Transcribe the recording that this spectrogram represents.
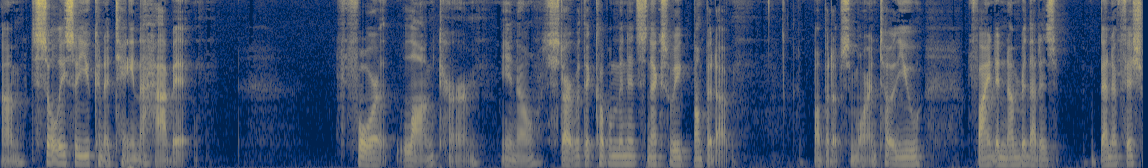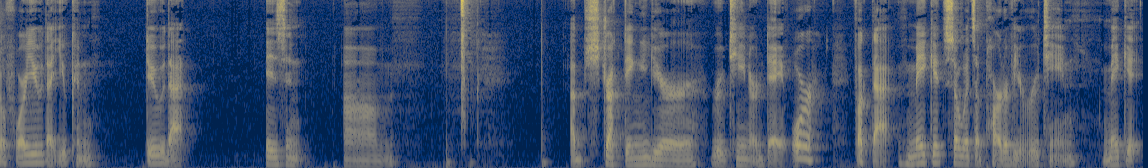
Um, solely so you can attain the habit for long term. You know, start with a couple minutes next week, bump it up, bump it up some more until you find a number that is beneficial for you that you can do that isn't um, obstructing your routine or day. Or fuck that, make it so it's a part of your routine. Make it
